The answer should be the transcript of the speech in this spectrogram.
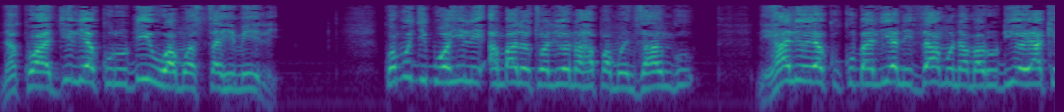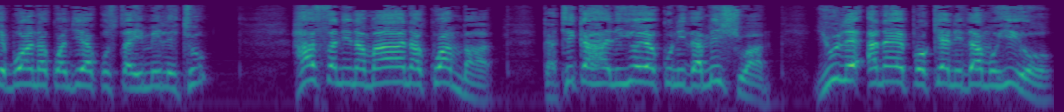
Na kwa ajili ya kurudiwa mwastahimili. Kwa mujibu wa hili ambalo twaliona hapa mwenzangu ni hali hiyo ya kukubalia nidhamu na marudio yake bwana kwa njia ya kustahimili tu? Hasa nina maana kwamba katika hali hiyo ya kunidhamishwa yule anayepokea nidhamu hiyo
